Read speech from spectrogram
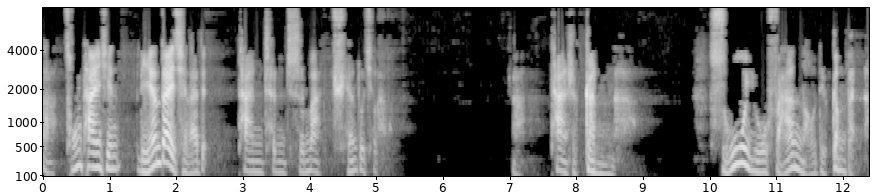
啊，从贪心连带起来的贪嗔痴慢，全都起来了。啊贪是根呐，所有烦恼的根本呐！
